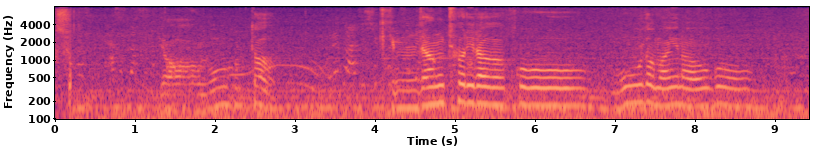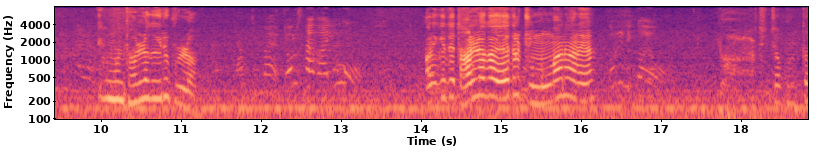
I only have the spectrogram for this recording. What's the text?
수- 야, 너무 굵다. 김장철이라 갖고 무도 많이 나오고 이거 뭔 달래가 이리 굴러? 좀 사가요. 아니 근데 달래가 애들 주먹만 하네. 진짜 굵다.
